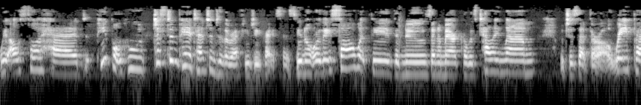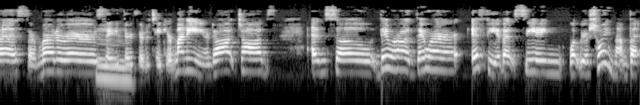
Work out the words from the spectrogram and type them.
we also had people who just didn't pay attention to the refugee crisis, you know, or they saw what the, the news in America was telling them, which is that they're all rapists, they're murderers, they, they're here to take your money and your do- jobs. And so they were they were iffy about seeing what we were showing them. But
